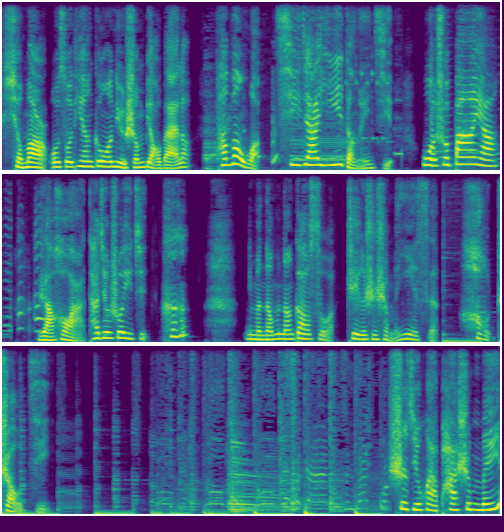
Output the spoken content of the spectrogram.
小妹儿，我昨天跟我女神表白了，她问我七加一等于几，我说八呀。然后啊，他就说一句：呵呵，你们能不能告诉我这个是什么意思？好着急。”这句话怕是没有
